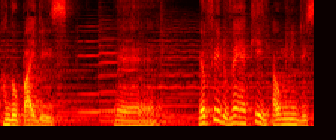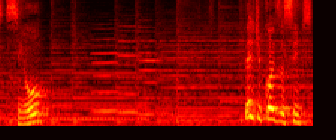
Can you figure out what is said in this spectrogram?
Quando o pai diz: é, Meu filho, vem aqui. Aí o menino diz: Senhor. Desde coisas simples.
